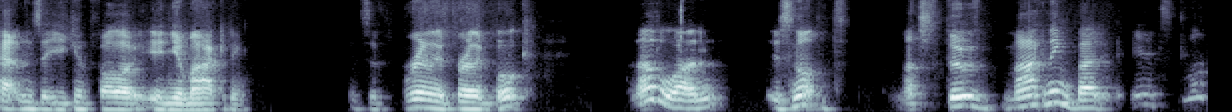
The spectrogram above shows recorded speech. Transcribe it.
patterns that you can follow in your marketing. It's a brilliant, brilliant book. Another one is not much to do with marketing, but it's a lot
